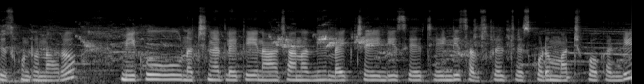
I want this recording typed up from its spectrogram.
తీసుకుంటున్నారో. మీకు నచ్చినట్లయితే నా ఛానల్ని లైక్ చేయండి షేర్ చేయండి సబ్స్క్రైబ్ చేసుకోవడం మర్చిపోకండి.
